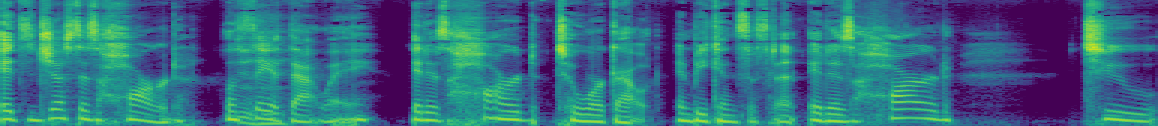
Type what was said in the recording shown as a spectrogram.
it's just as hard. Let's say it mm-hmm. that way. It is hard to work out and be consistent. It is hard to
